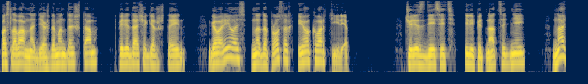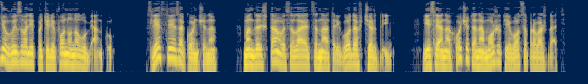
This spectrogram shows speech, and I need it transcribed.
По словам Надежды Мандельштам в передаче «Герштейн», говорилось на допросах и о квартире. Через 10 или 15 дней Надю вызвали по телефону на Лубянку. Следствие закончено. Мандельштам высылается на три года в Чердынь. Если она хочет, она может его сопровождать.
